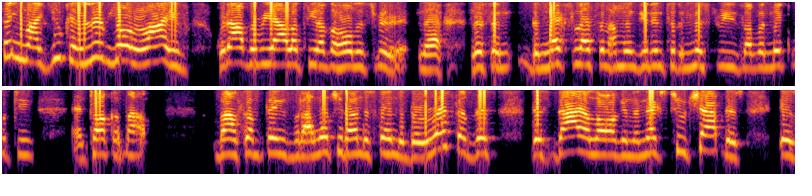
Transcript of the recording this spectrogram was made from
seem like you can live your life without the reality of the Holy Spirit. Now, listen, the next lesson I'm going to get into the mysteries of iniquity and talk about about some things, but I want you to understand that the rest of this this dialogue in the next two chapters is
